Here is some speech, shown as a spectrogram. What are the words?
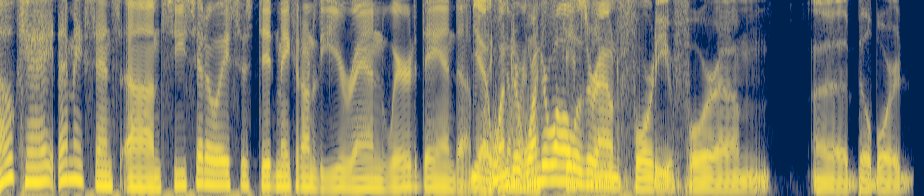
Okay, that makes sense. Um, so you said Oasis did make it onto the year end. Where did they end up? Yeah, Like Wonder Wonderwall was around 40 for um, uh, Billboard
